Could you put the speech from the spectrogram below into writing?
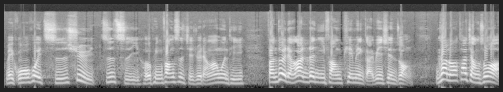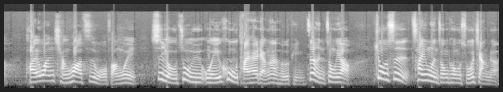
美国会持续支持以和平方式解决两岸问题，反对两岸任一方片面改变现状。你看哦，他讲说啊，台湾强化自我防卫是有助于维护台海两岸和平，这很重要。就是蔡英文总统所讲的，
